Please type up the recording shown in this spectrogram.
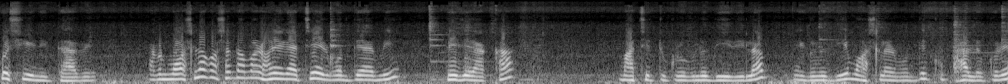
কষিয়ে নিতে হবে। এখন মশলা কষানো আমার হয়ে গেছে, এর মধ্যে আমি ভেজে রাখা মাছের টুকরোগুলো দিয়ে দিলাম। এগুলো দিয়ে মশলার মধ্যে খুব ভালো করে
